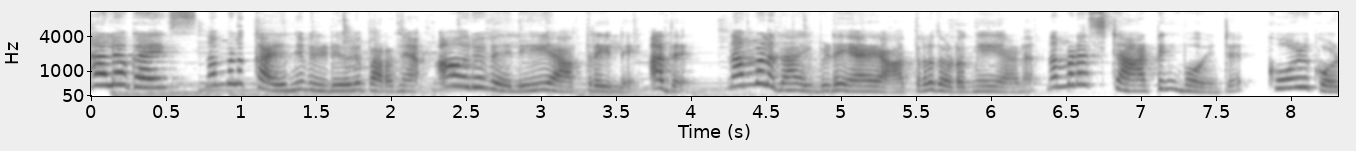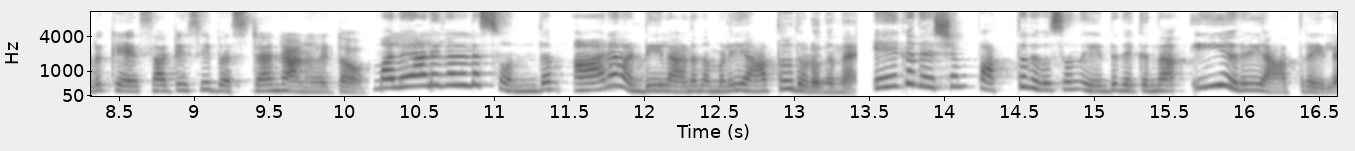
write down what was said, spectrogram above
ഹലോ ഗൈസ് നമ്മൾ കഴിഞ്ഞ വീഡിയോയിൽ പറഞ്ഞ ആ ഒരു വലിയ യാത്രയില്ലേ? അതെ. നമ്മളിതാ ഇവിടെ ആ യാത്ര തുടങ്ങുകയാണ്. നമ്മുടെ starting point Kozhikode K S R T C bus stand ആണ് കേട്ടോ. മലയാളികളുടെ സ്വന്തം ആനവണ്ടിയിലാണ് നമ്മൾ യാത്ര തുടങ്ങുന്നത്. ഏകദേശം പത്ത് ദിവസം നീണ്ടു നിൽക്കുന്ന ഈ ഒരു യാത്രയിൽ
